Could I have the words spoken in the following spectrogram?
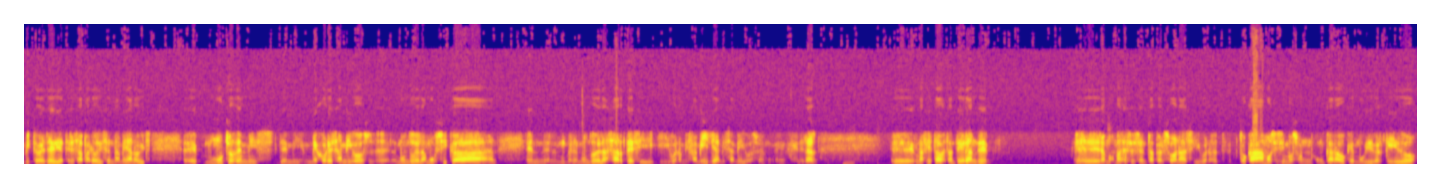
Víctor Heredia, Teresa Parodi, Senda eh, muchos de mis, de mis mejores amigos en el mundo de la música, en el, mundo de las artes y, bueno, mi familia, mis amigos en, general. Eh, una fiesta bastante grande, eh, éramos más de 60 personas y bueno, tocábamos, hicimos un, karaoke muy divertido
